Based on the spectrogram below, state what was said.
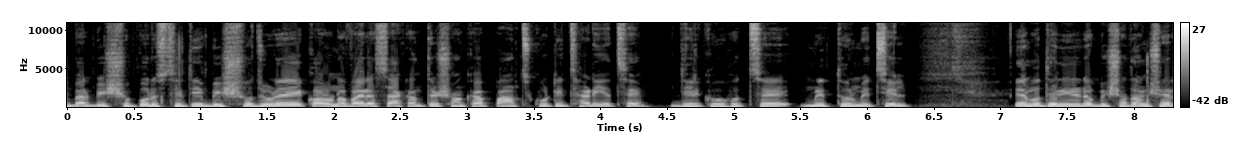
এবার বিশ্ব পরিস্থিতি বিশ্বজুড়ে করোনা ভাইরাসে আক্রান্তের সংখ্যা পাঁচ কোটি ছাড়িয়েছে। দীর্ঘ হচ্ছে মৃত্যুর মিছিল। এর মধ্যে নিরানব্বই শতাংশের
